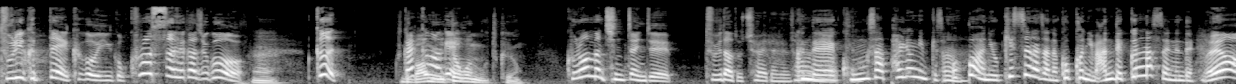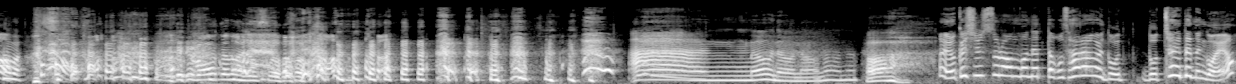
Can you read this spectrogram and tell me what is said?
둘이 그때 그거 이거 크로스 해가지고 예. 끝. 근데 마음이 깔끔하게. 있다고 하면 어떡해요? 그러면 진짜 이제 둘 다 놓쳐야 되는 상황인 근데 것 같아요. 0486님께서 응. 뽀뽀 아니고 키스를 하잖아. 코코님. 안 돼. 끝났어 했는데. 왜요? 봐봐. 왜 화가 나셨어? 아, no, no, no, no, no. 아, 아, 이렇게 실수를 한 번 했다고 사랑을 놓, 놓쳐야 되는 거예요?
